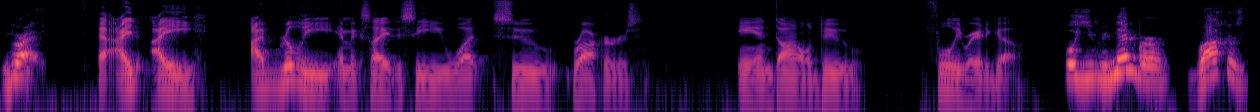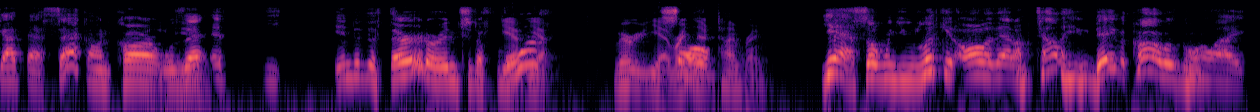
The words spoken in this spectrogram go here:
Right. I I I really am excited to see what Suh Brockers and Donald do, fully ready to go. Well, you remember Brockers got that sack on Carr. He was did. that at the end of the third or into the fourth? Yeah, yeah, very yeah, so, right in that time frame. Yeah, so when you look at all of that, I'm telling you, David Carr was going like,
